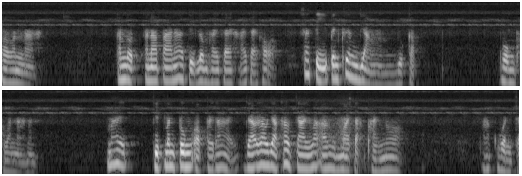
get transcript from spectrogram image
ภาวนากำหนดอนาปานาติลมหายใจหายใจเข้าออก สติเป็นเครื่องยังอยู่กับวงภาวนานั้น ไม่จิตมันปรุงออกไปได้อย่าเราอยากเข้าใจว่าอารมณ์มาจากภายนอก มากวนใจ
